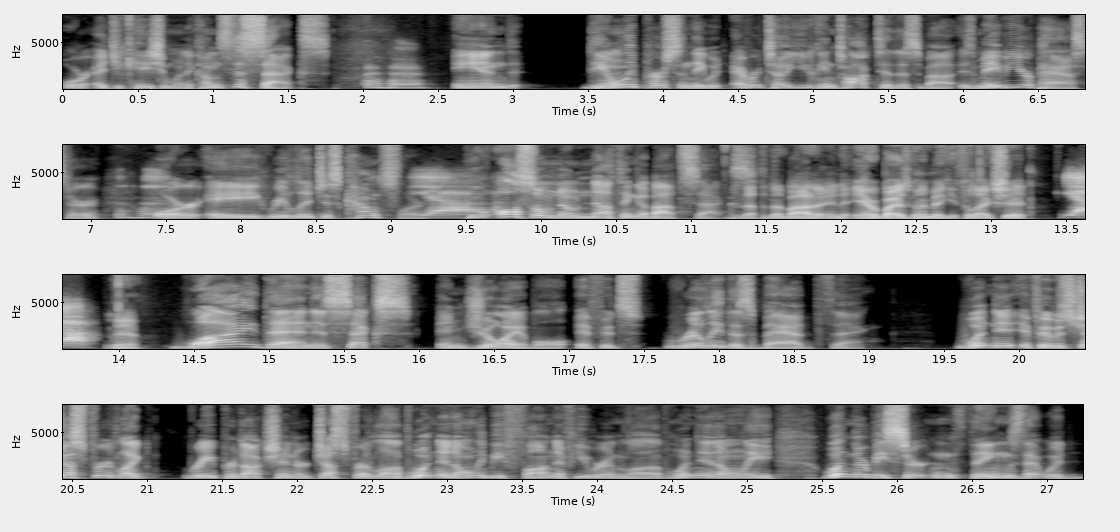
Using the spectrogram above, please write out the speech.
or education when it comes to sex. Mhm. And the only person they would ever tell you you can talk to this about is maybe your pastor Mhm. or a religious counselor Yeah. who also know nothing about sex. Nothing about it, and everybody's gonna make you feel like shit. yeah Yeah. Why then is sex enjoyable if it's really this bad thing? Wouldn't it, if it was just for like reproduction or just for love, wouldn't it only be fun if you were in love? Wouldn't it only, wouldn't there be certain things that would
